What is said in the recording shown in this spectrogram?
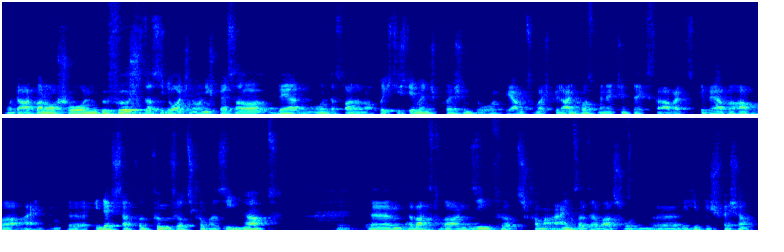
Und da hat man auch schon befürchtet, dass die Deutschen auch nicht besser werden. Und das war dann auch richtig dementsprechend. Und wir haben zum Beispiel Einkaufsmanager-Index für Arbeitsgewerbe haben wir einen äh, Indexstand von 45,7 gehabt. Ähm, erwartet waren 47,1, also da war es schon äh, erheblich schwächer.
